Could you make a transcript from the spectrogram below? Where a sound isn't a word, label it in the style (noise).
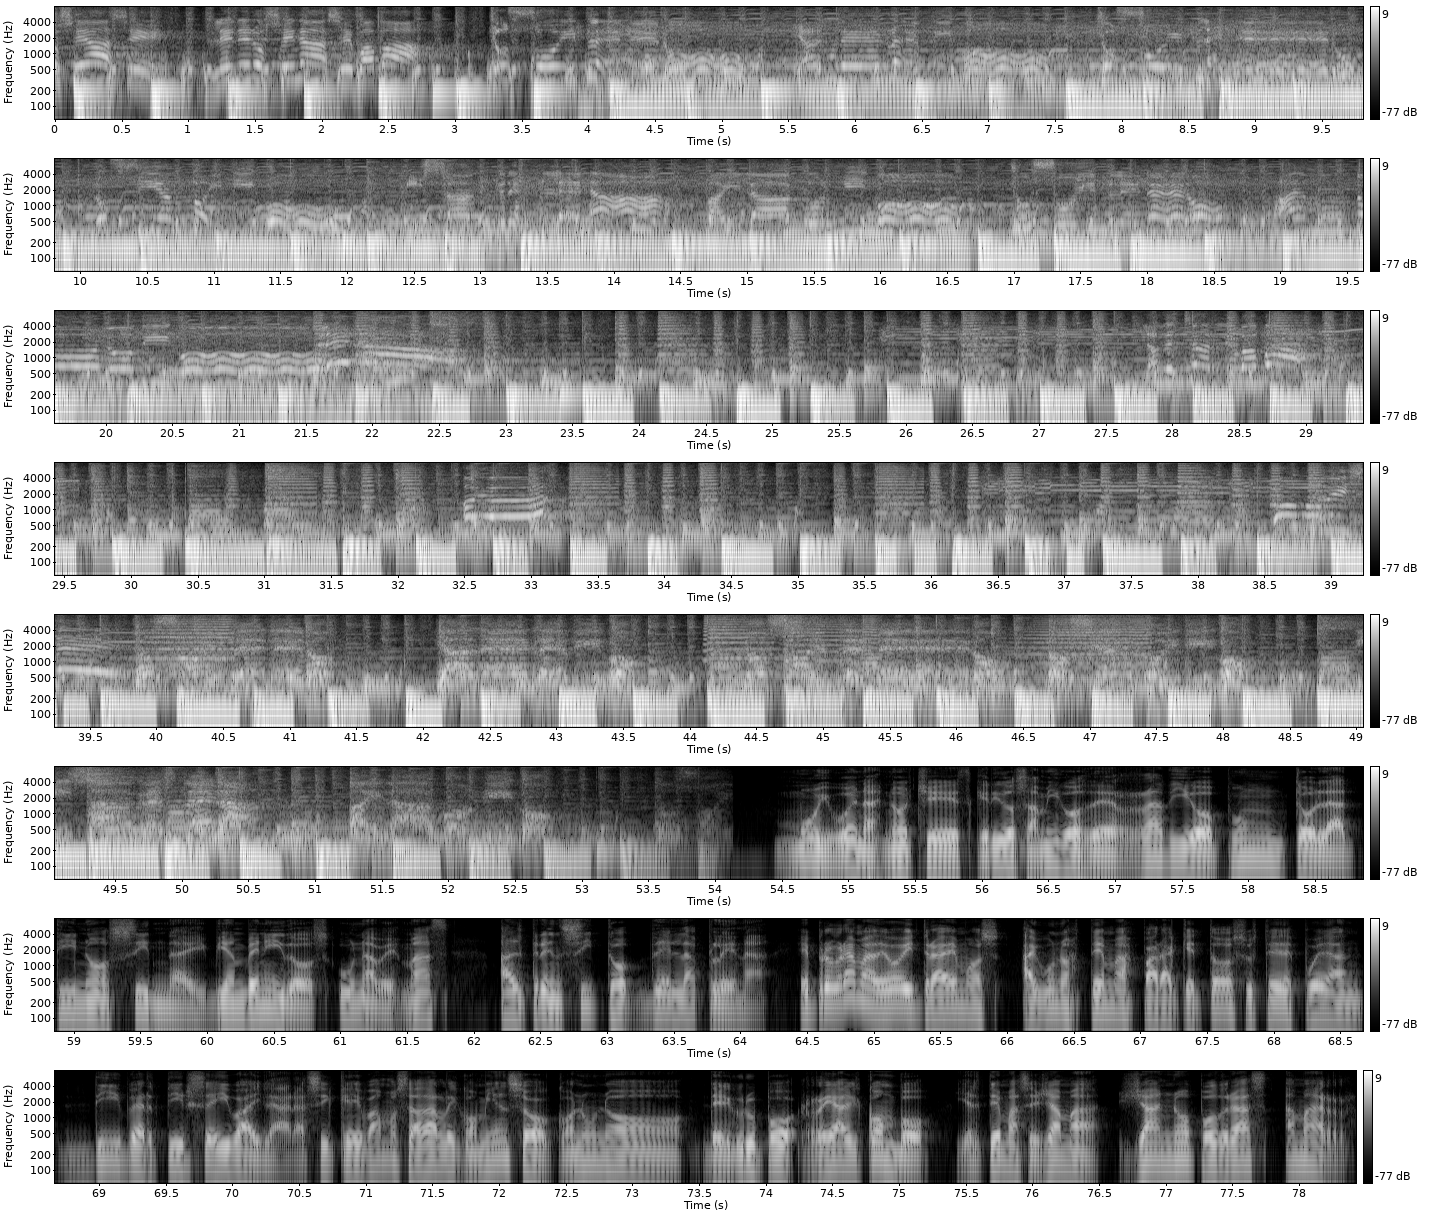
plenero se hace, plenero se nace, papá. Yo soy plenero. queridos amigos de Radio Punto Latino Sydney. Bienvenidos una vez más al Trencito de la Plena. El programa de hoy traemos algunos temas para que todos ustedes puedan divertirse y bailar. Así que vamos a darle comienzo con uno del grupo Real Combo y el tema se llama Ya no podrás amar.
